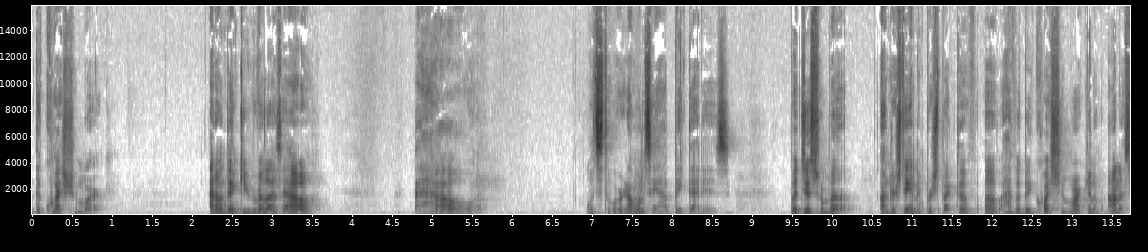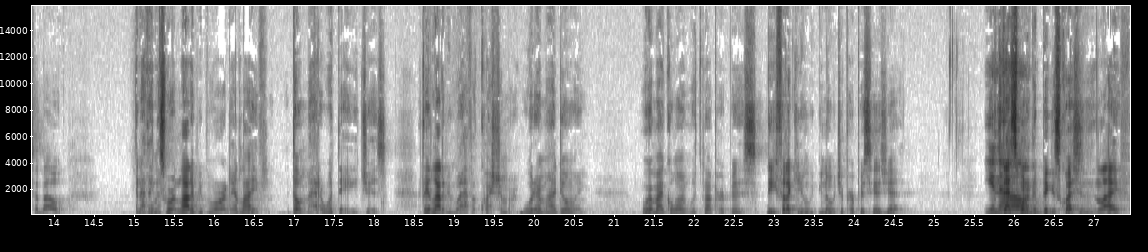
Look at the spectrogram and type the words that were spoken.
the question mark. I don't think you realize how how what's the word? I want to say how big that is, but just from a understanding perspective of I have a big question mark, and I'm honest about, and I think that's where a lot of people are in their life. Don't matter what the age is. I think a lot of people have a question mark. What am I doing? Where am I going? What's my purpose? Do you feel like you you know what your purpose is yet? You know, that's one of the biggest questions in life.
